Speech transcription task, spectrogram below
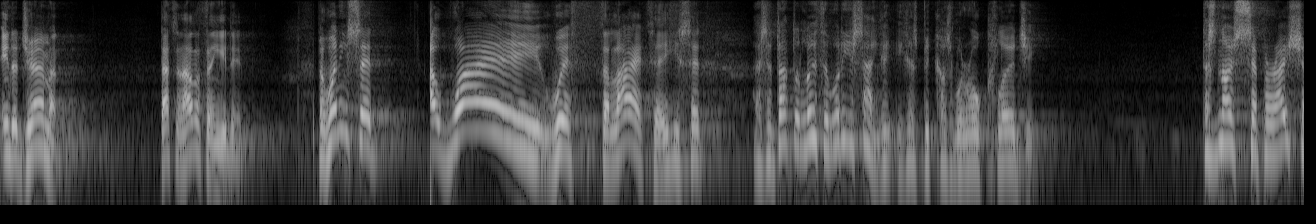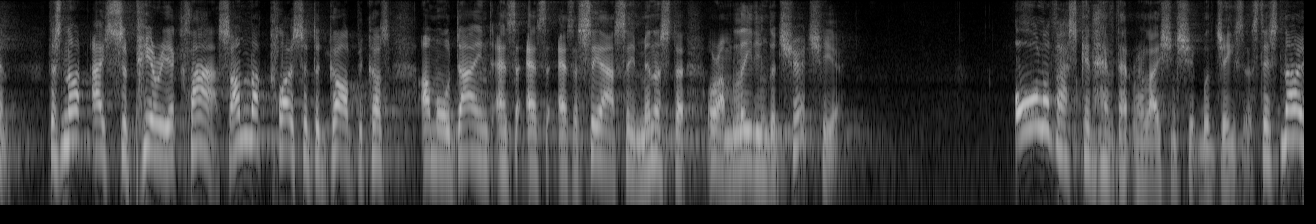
into German. That's another thing he did. But when he said, away with the laity, he said, I said, Dr. Luther, what are you saying? He goes, because we're all clergy. There's no separation. There's not a superior class. I'm not closer to God because I'm ordained as, as, as a CRC minister or I'm leading the church here. All of us can have that relationship with Jesus. There's no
